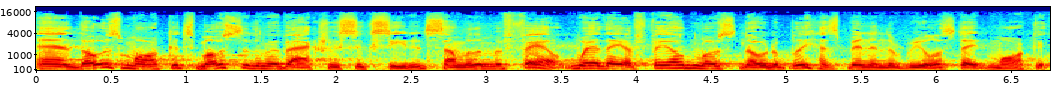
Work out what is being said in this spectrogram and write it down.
And those markets, most of them have actually succeeded, some of them have failed. Where they have failed most notably has been in the real estate market,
